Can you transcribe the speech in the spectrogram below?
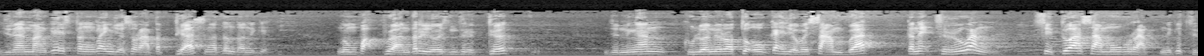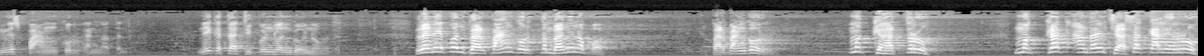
jenengan mangke stengkleng ya ora tedas ngoten to niki numpak banter ya wis ndredeg jenengan gulane rada akeh ya wis sambat kenek jeruan sido asam urat niku jenenge pangkur kan ngoten. Niki kedah dipun lenggono ngoten. Lah nek pun bar pangkur tembangi napa? Bar pangkur. Megat ruh. Megat antara jasad kali ruh.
